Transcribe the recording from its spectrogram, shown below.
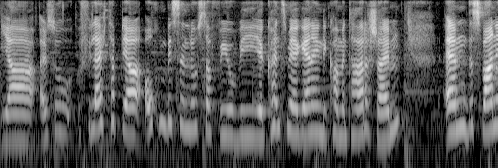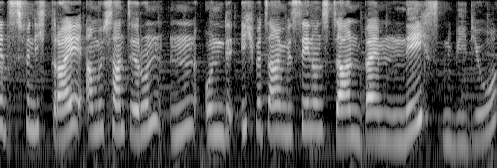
ja, also vielleicht habt ihr auch ein bisschen Lust auf WoW. Ihr könnt es mir ja gerne in die Kommentare schreiben. Ähm, das waren jetzt, finde ich, drei amüsante Runden. Und ich würde sagen, wir sehen uns dann beim nächsten Video.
